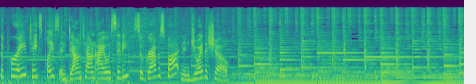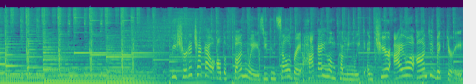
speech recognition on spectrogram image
The parade takes place in downtown Iowa City, so grab a spot and enjoy the show. Be sure to check out all the fun ways you can celebrate Hawkeye Homecoming Week and cheer Iowa on to victory.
